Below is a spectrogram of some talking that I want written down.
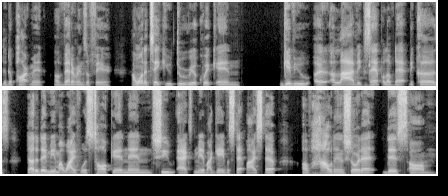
the Department of Veterans Affairs. I want to take you through real quick and give you a, a, live example of that because the other day me and my wife was talking and she asked me if I gave a step by step of how to ensure that this um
